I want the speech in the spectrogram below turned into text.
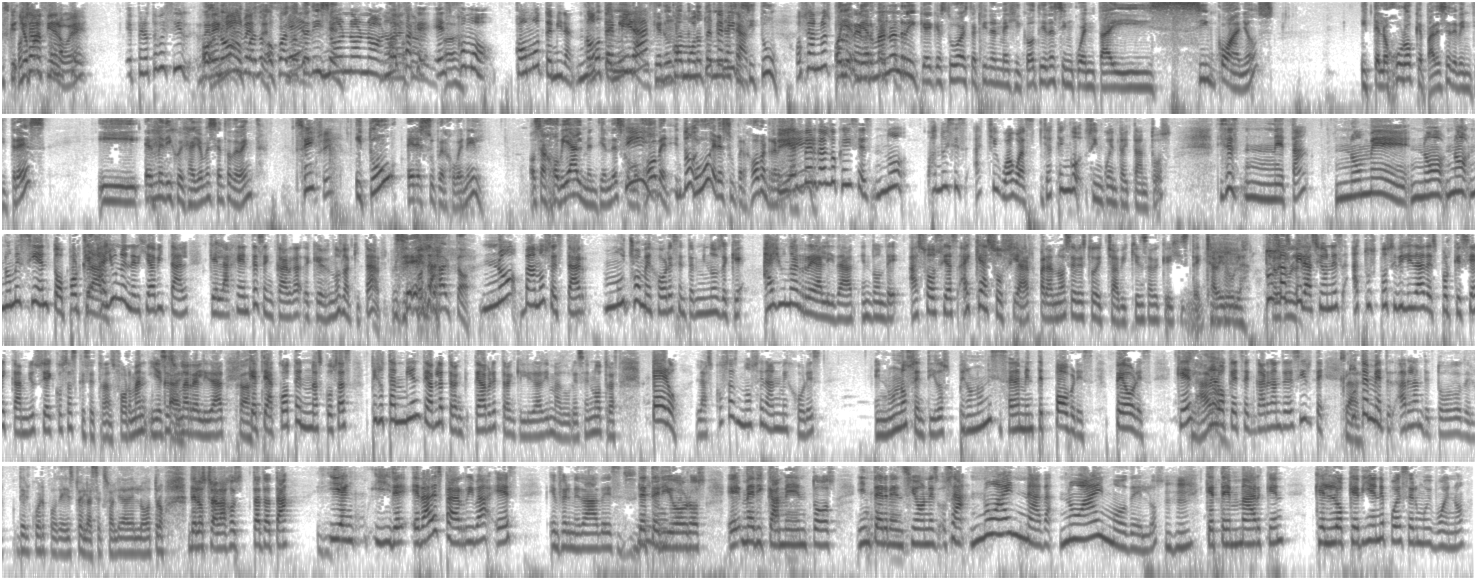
Es que O yo sea, prefiero, ¿eh? que eh, pero te voy a decir, O no, mil cuando- o cuando Es- te dicen- No, no, no, no, No, es para que, es Ah. como, ¿cómo te miran? No ¿Cómo te, miran? miras Que no, como no te miras así tú. O sea, no es por Oye, mi respeto. hermano Enrique, que estuvo este fin en México, tiene 55 años y te lo juro que parece de 23 y él me dijo, hija, yo me siento de 20. Sí. Sí. Y tú eres súper juvenil. O sea, jovial, ¿me entiendes? Como Sí, joven. no. tú eres súper joven, Y Rebeca. es verdad lo que dices, no, cuando dices, ah, chihuahuas, ya tengo cincuenta y tantos, dices, neta, no me, no, no, no me siento, porque Claro. hay una energía vital que la gente se encarga de querernosla quitar. Sí, exacto. No vamos a estar mucho mejores en términos de que hay una realidad en donde asocias, hay que asociar, para no hacer esto de Chavi, quién sabe qué dijiste. Chavirula. Tus Chavirula. aspiraciones a tus posibilidades, porque sí hay cambios, sí hay cosas que se transforman y esa Claro. es una realidad Claro. que te acota en unas cosas, pero también te habla te abre tranquilidad y madurez en otras. Pero las cosas no serán mejores en unos sentidos, pero no necesariamente pobres, peores, que es Claro. lo que se encargan de decirte. Claro. Tú te metes, hablan de todo, del, del cuerpo de esto, de la sexualidad del otro, de los trabajos, ta, ta, ta, y, en, y de edades para arriba es enfermedades, deterioros, eh, medicamentos, intervenciones, o sea, no hay nada, no hay modelos que te marquen que lo que viene puede ser muy bueno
